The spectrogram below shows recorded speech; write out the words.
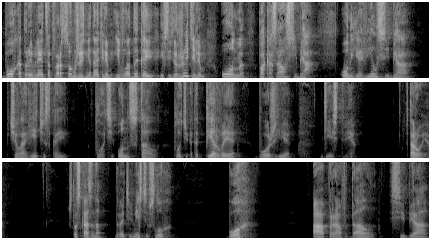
Бог, который является Творцом, Жизнедателем и Владыкой, и Вседержителем, Он показал себя, Он явил себя в человеческой плоти. Он стал плотью. Это первое Божье действие – Второе. Что сказано? Давайте вместе вслух. Бог оправдал себя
